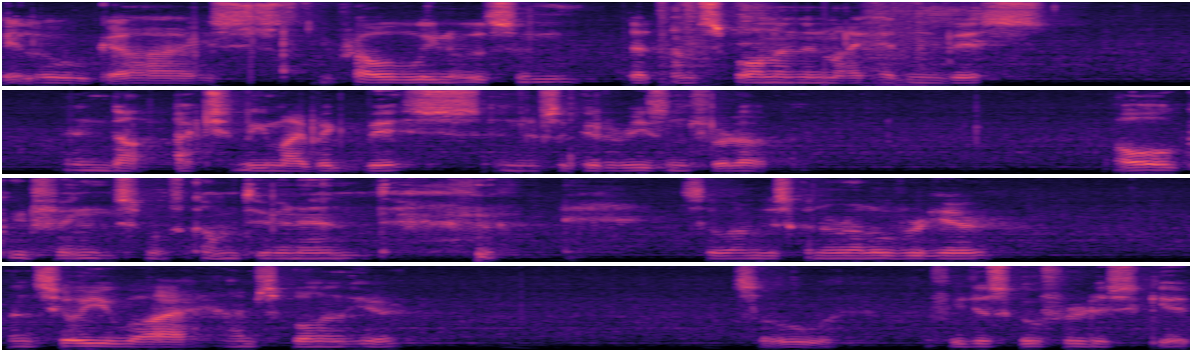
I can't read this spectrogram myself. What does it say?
Hello guys, you're probably noticing that I'm spawning in my hidden base and not actually my big base and there's a good reason for that. All good things must come to an end. so I'm just gonna run over here and show you why I'm spawning here. So if we just go through this gate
